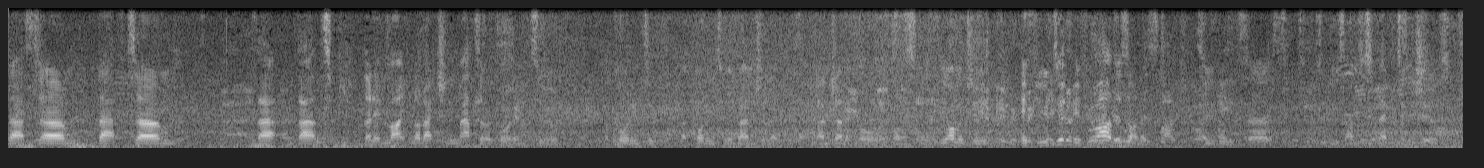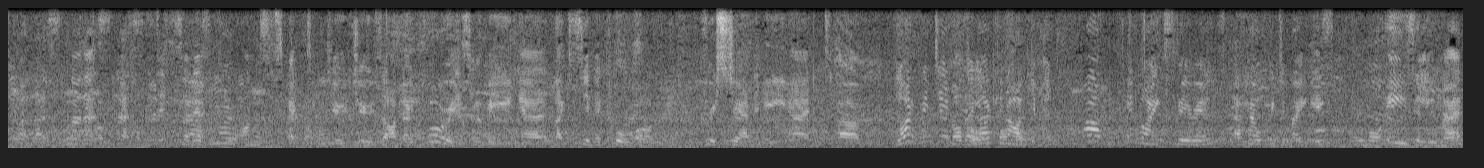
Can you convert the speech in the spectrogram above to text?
that um, that um, that that that it might not actually matter according to according to according to evangelical, evangelical Protestant theology if you do, if you are dishonest to these uh, these unsuspecting Jews. But that's, no, that's, that's, so there's no unsuspecting Jew. Jews are notorious for being uh, like cynical of Christianity and um, life in general. They like an awful. argument. Well, in my experience, a healthy debate is more easily had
